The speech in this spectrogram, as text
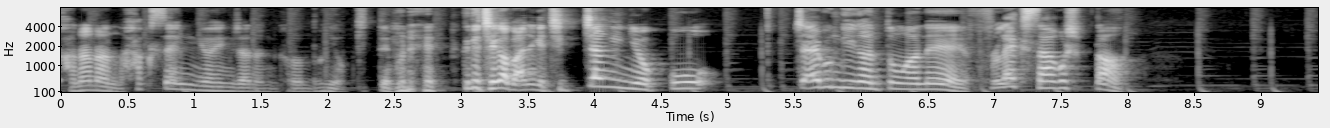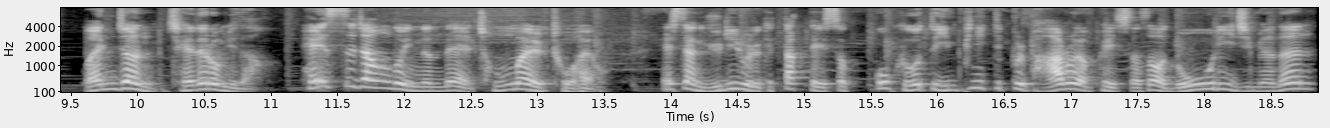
가난한 학생 여행자는 그런 돈이 없기 때문에. 근데 제가 만약에 직장인이었고 짧은 기간 동안에 flex 하고 싶다. 완전 제대로입니다 헬스장도 있는데 정말 좋아요 헬스장 유리로 이렇게 딱 돼 있었고 그것도 infinity pool 바로 옆에 있어서 노을이 지면은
